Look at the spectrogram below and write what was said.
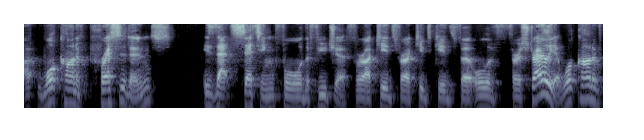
uh, what kind of precedence is that setting for the future for our kids, for our kids' kids, for all of for Australia? What kind of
